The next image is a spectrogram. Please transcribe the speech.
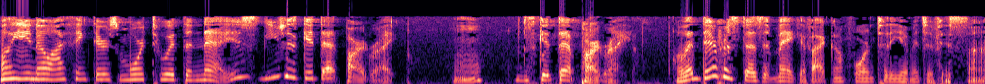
Well, you know, I think there's more to it than that. You just, you just get that part right. Hmm? Just get that part right. What difference does it make if I conform to the image of His Son?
